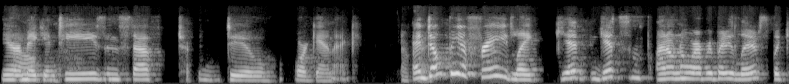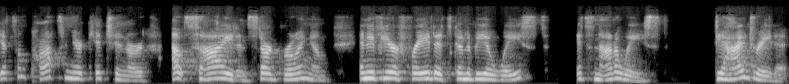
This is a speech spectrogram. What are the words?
you're making teas and stuff do organic Okay. And don't be afraid. Like get get some. I don't know where everybody lives, but get some pots in your kitchen or outside and start growing them. And if you're afraid it's going to be a waste, it's not a waste. Dehydrate it.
